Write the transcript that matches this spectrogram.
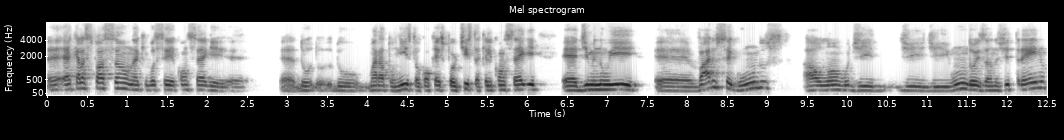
é, é aquela situação né, que você consegue, é, é, do, do, do, maratonista ou qualquer esportista, que ele consegue é, diminuir é, vários segundos ao longo de, de, de, um, dois anos de treino,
